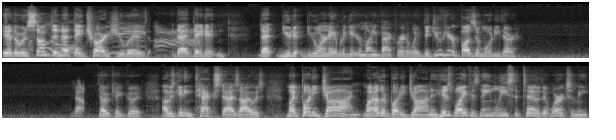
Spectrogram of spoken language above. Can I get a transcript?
Yeah, there was something that they good charged you with that they didn't that you di- you weren't able to get your money back right away. Did you hear Buzz and Woody there? No. Okay, good. I was getting text as I was my buddy John, my other buddy John, and his wife is named Lisa too, that works with me.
